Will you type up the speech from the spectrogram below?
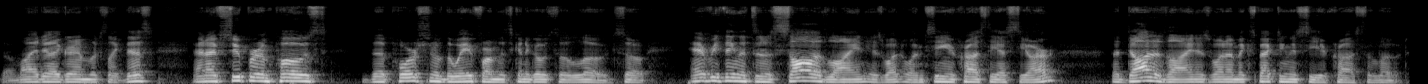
So my diagram looks like this, and I've superimposed the portion of the waveform that's going to go to the load. So everything that's in a solid line is what I'm seeing across the SCR. The dotted line is what I'm expecting to see across the load.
